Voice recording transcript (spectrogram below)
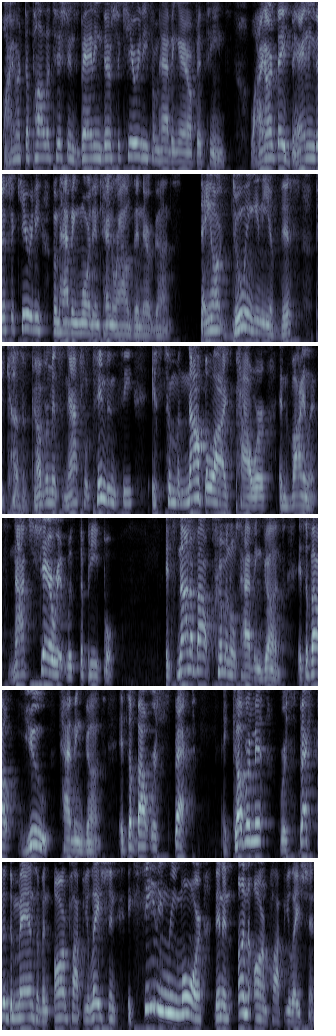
why aren't the politicians banning their security from having AR 15s? Why aren't they banning their security from having more than 10 rounds in their guns? They aren't doing any of this because a government's natural tendency is to monopolize power and violence, not share it with the people. It's not about criminals having guns. It's about you having guns. It's about respect. A government respects the demands of an armed population exceedingly more than an unarmed population.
